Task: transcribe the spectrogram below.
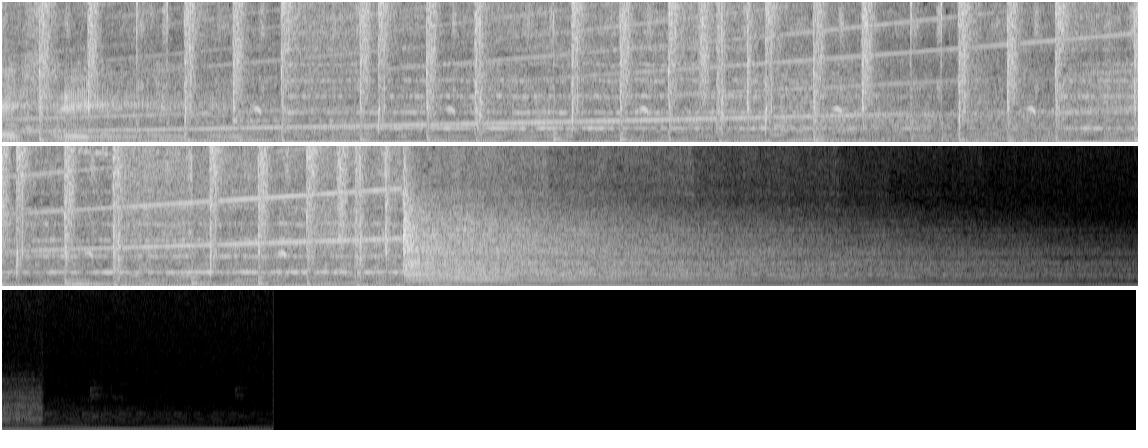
Ese.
